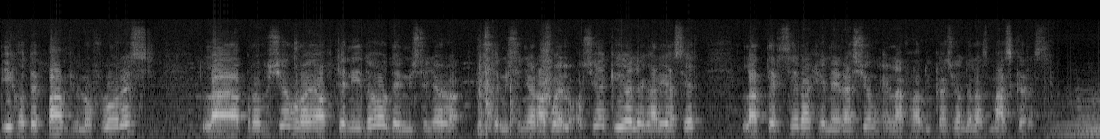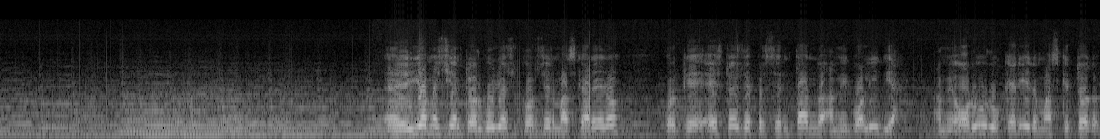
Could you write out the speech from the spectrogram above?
hijo de Pánfilo Flores. La profesión lo he obtenido de mi señor, desde mi señor abuelo, o sea que yo llegaría a ser la tercera generación en la fabricación de las máscaras. Eh, yo me siento orgulloso con ser mascarero porque estoy representando a mi Bolivia, a mi Oruro querido más que todo.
